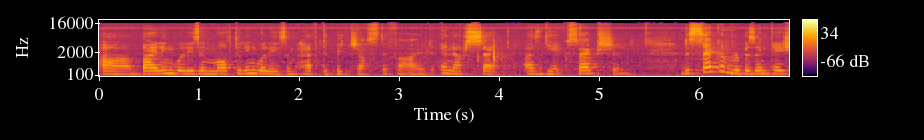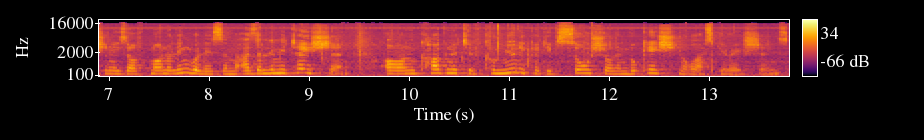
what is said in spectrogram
uh, bilingualism, multilingualism have to be justified and are set as the exception. The second representation is of monolingualism as a limitation on cognitive, communicative, social, and vocational aspirations.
